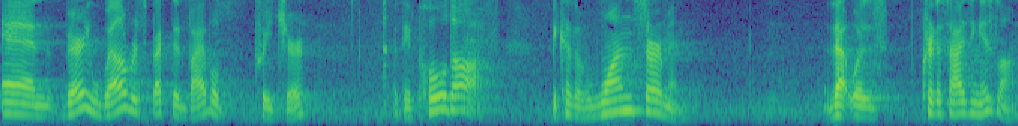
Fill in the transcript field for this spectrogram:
and very well respected Bible preacher that they pulled off because of one sermon that was criticizing Islam.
